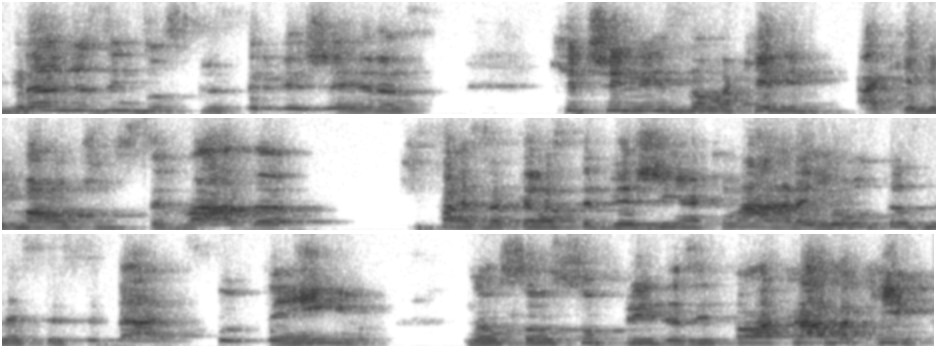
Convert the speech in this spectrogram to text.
grandes indústrias cervejeiras que utilizam aquele, aquele malte de cevada que faz aquela cervejinha clara e outras necessidades que eu tenho não são supridas. Então, acaba que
